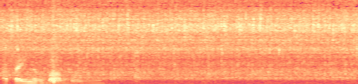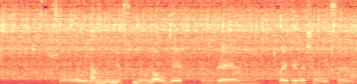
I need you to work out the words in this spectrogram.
atay ng baboy. So, ilang minutes muna ulit and then pwede na siyang i-serve.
